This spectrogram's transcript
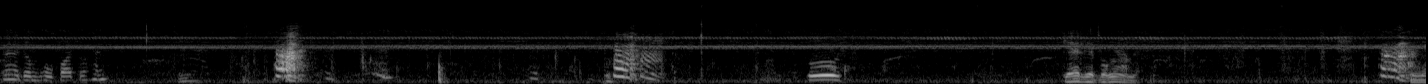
เออดมหูปอตัวนั้นอู้แกเรียบบ่งามเลยนี่ไง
